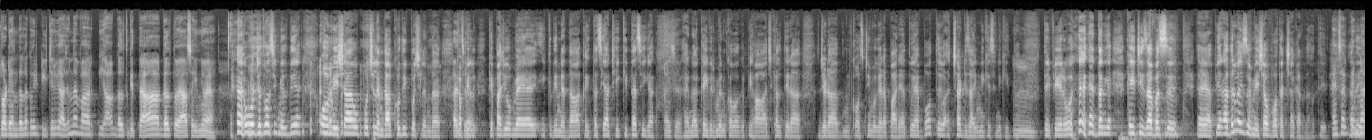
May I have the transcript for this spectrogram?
ਤੁਹਾਡੇ ਅੰਦਰ ਦਾ ਕਦੀ ਟੀਚਰ ਵੀ ਆ ਜਾਂਦਾ ਬਾਹਰ ਕਿ ਆਹ ਗਲਤ ਕੀਤਾ ਆਹ ਗਲਤ ਹੋਇਆ ਸਹੀ ਨਹੀਂ ਹੋਇਆ? ਉਹ ਜਦੋਂ ਅਸੀਂ ਮਿਲਦੇ ਆ ਉਹ ਹਮੇਸ਼ਾ ਉਹ ਪੁੱਛ ਲੈਂਦਾ ਖੁਦ ਹੀ ਪੁੱਛ ਲੈਂਦਾ ਕਪਿਲ ਕਿ ਭਾਜੀ ਉਹ ਮੈਂ ਇੱਕ ਦਿਨ ਐਦਾਂ ਕੀਤਾ ਸੀ ਆ ਠੀਕ ਕੀਤਾ ਸੀਗਾ। ਹੈ ਨਾ ਕਈ ਵਾਰ ਮੈਨੂੰ ਕਹਾਂਗੇ ਵੀ ਹਾਂ ਅੱਜ ਕੱਲ ਤੇਰਾ ਜਿਹੜਾ ਕਾਸਟਿਊਮ ਵਗੈਰਾ ਪਾ ਰਿਹਾ ਤੂੰ ਇਹ ਬਹੁਤ ਅੱਛਾ ਡਿਜ਼ਾਈਨ ਨਹੀਂ ਕਿਸੇ ਨੇ ਕੀਤਾ। ਤੇ ਫਿਰ ਉਹ ਐਦਾਂ ਦੀਆਂ ਕਈ ਚੀਜ਼ਾਂ ਬਸ ਫਿਰ ਅਦਰਵਾਈਜ਼ ਹਮੇਸ਼ਾ ਬਹੁਤ ਅੱਛਾ ਕਰਦਾ ਉਹ ਤੇ ਐਂਡ ਸਰ ਕਿੰਨਾ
